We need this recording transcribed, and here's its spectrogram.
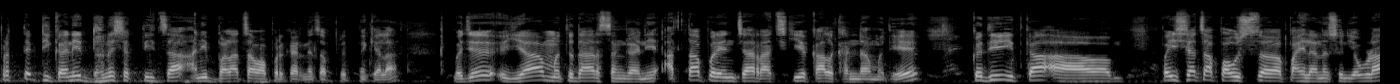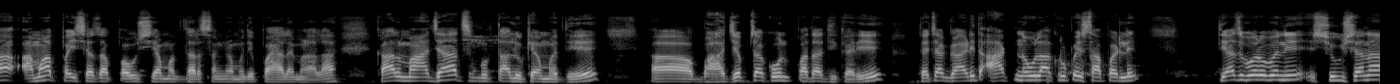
प्रत्येक ठिकाणी धनशक्तीचा आणि बळाचा वापर करण्याचा प्रयत्न केला. म्हणजे या मतदारसंघाने आतापर्यंतच्या राजकीय कालखंडामध्ये कधी इतका पैशाचा पाऊस पाहिला नसून एवढा अमाप पैशाचा पाऊस या मतदारसंघामध्ये पाहायला मिळाला. काल माझ्याच तालुक्यामध्ये भाजपचा कोण पदाधिकारी त्याच्या गाडीत आठ नऊ लाख रुपये सापडले. त्याचबरोबरीने शिवसेना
